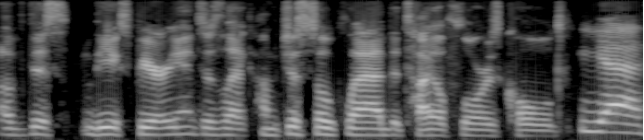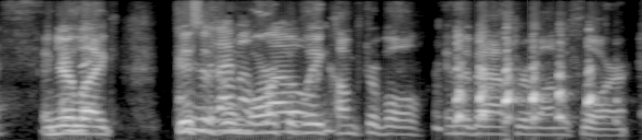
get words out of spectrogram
of this the experience is like i'm just so glad the tile floor is cold yes and you're and like this is remarkably comfortable in the bathroom on the floor.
